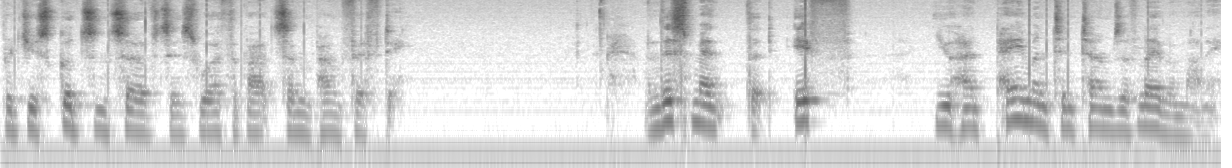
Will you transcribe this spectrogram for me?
produced goods and services worth about £7.50. And this meant that if you had payment in terms of labour money,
